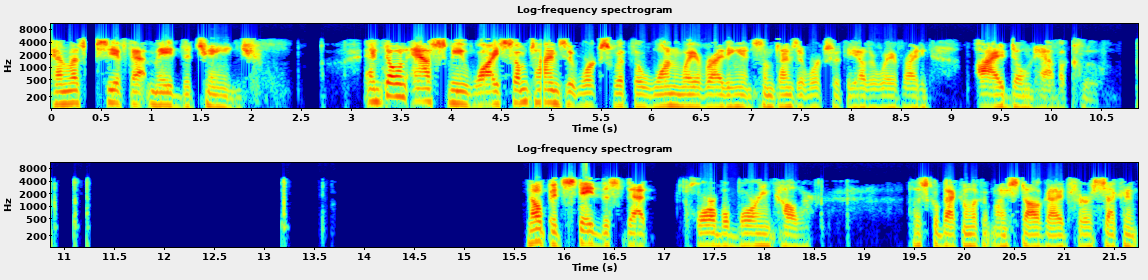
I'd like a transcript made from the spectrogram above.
and let's see if that made the change. And don't ask me why. Sometimes it works with the one way of writing it, and sometimes it works with the other way of writing. I don't have a clue. Nope, it stayed this that horrible, boring color. Let's go back and look at my style guide for a second.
